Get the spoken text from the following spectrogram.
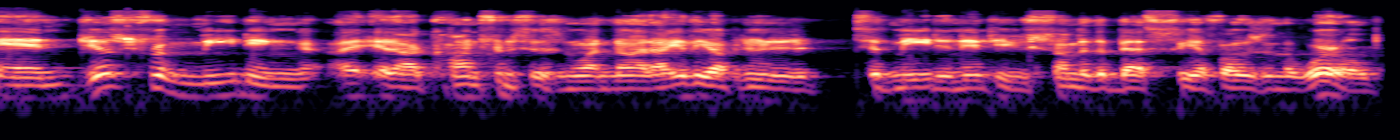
And just from meeting uh, at our conferences and whatnot, I had the opportunity to, to meet and interview some of the best CFOs in the world.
